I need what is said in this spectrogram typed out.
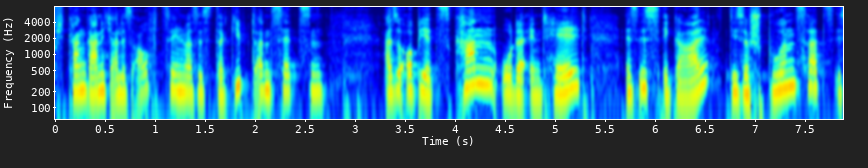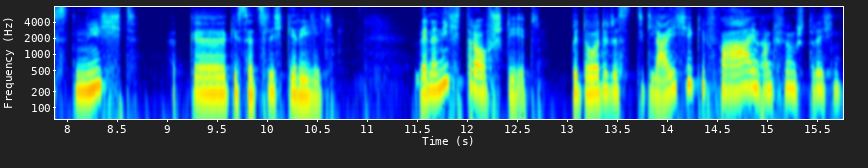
Ich kann gar nicht alles aufzählen, was es da gibt an Sätzen. Also ob jetzt kann oder enthält, es ist egal. Dieser Spurensatz ist nicht ge gesetzlich geregelt. Wenn er nicht draufsteht, bedeutet es die gleiche Gefahr in Anführungsstrichen,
